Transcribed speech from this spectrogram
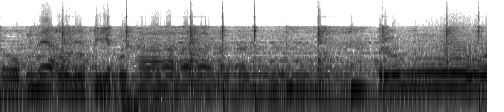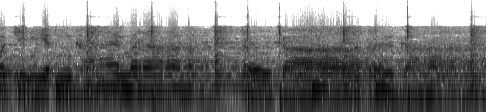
រូបអ្នកទៀតហើយព្រោះជាតិខេមរាត្រូវការត្រូវការ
